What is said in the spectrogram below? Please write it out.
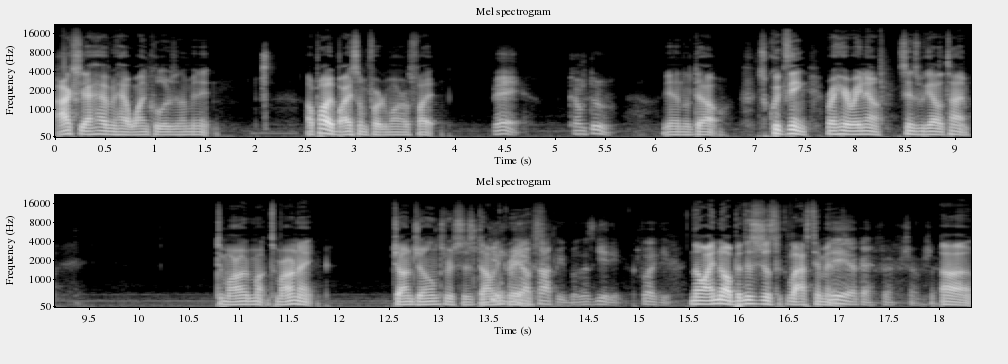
Actually, I haven't had wine coolers in a minute. I'll probably buy some for tomorrow's fight. Bad. Come through. Yeah, no doubt. It's a quick thing, right here, right now, since we got the time. Tomorrow, tomorrow night, Jon Jones versus Dominick way off topic, but let's get it. Fuck it. No, I know, but this is just the last ten minutes. yeah, Okay. For, for sure. For sure. Uh,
